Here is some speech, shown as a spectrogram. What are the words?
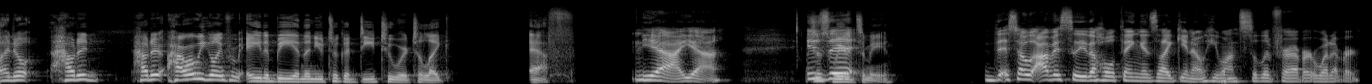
I don't. How did how did how are we going from A to B and then you took a detour to like F? yeah, yeah. It's Is just weird it to me. th- so? Obviously, the whole thing is like you know he wants to live forever, whatever.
